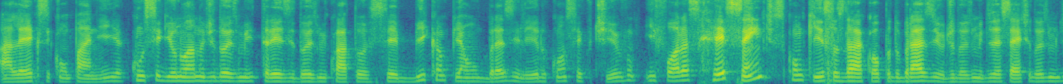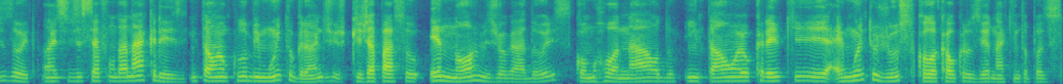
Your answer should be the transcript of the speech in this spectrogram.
Alex e companhia. Conseguiu no ano de 2013 e 2014 ser bicampeão brasileiro consecutivo. E fora as recentes conquistas da Copa do Brasil de 2017 e 2018, antes de se afundar na crise. Então é um clube muito grande que já passou enormes jogadores, como Ronaldo. Então eu creio que é muito justo colocar o Cruzeiro na quinta posição.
